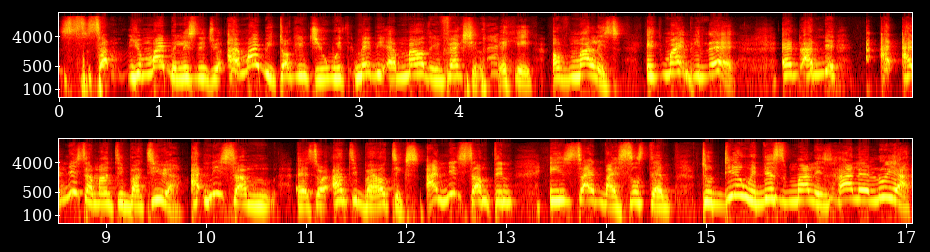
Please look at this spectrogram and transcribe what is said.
some you might be listening to i might be talking to you with maybe a mild infection of malice it might be there and i need I, I need some antibacterial. I need some uh, sorry, antibiotics. I need something inside my system to deal with this malice. Hallelujah.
